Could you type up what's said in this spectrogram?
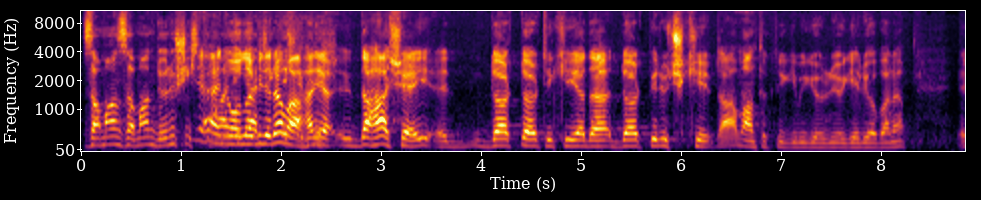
zaman zaman dönüş ihtimali Yani olabilir ama hani daha şey e, 4-4-2 ya da 4-1-3-2 daha mantıklı gibi görünüyor geliyor bana. E,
